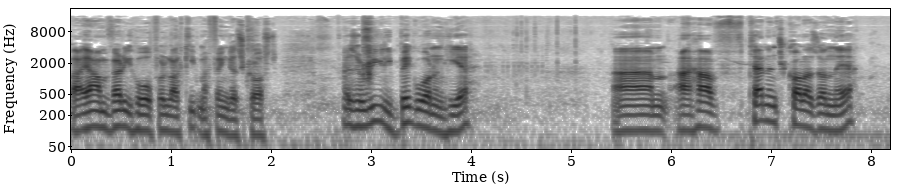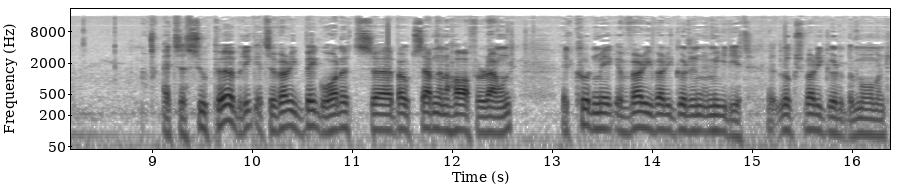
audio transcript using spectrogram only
I am very hopeful and I'll keep my fingers crossed. There's a really big one in here. Um, I have 10 inch collars on there. It's a superb leek, it's a very big one, it's uh, about seven and a half around. It could make a very, very good intermediate. It looks very good at the moment.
